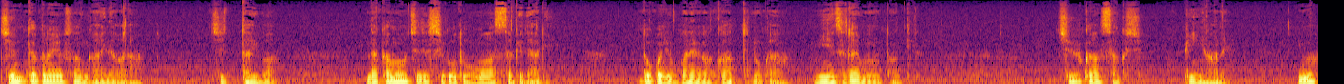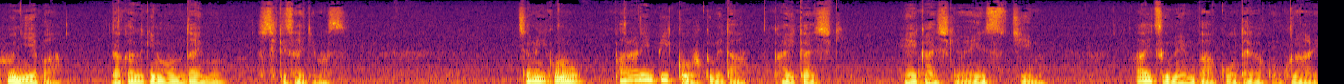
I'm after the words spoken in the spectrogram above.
潤沢な予算がありながら実態は仲間内で仕事を回すだけでありどこにお金がかかっているのか見えづらいものとなっている。中間搾取ピンハネ今風に言えば中抜きの問題も指摘されています。ちなみにこのパラリンピックを含めた開会式閉会式の演出チーム相次ぐメンバー交代が行われ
